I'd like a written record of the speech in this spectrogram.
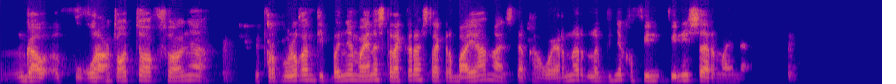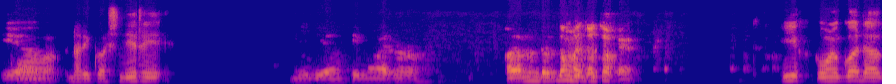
nggak kurang cocok soalnya Liverpool kan tipenya mainnya striker striker bayangan, sedangkan Werner lebihnya ke fin- finisher mainnya. Iya, Kalau dari gua sendiri, ini dia Timo Werner. Kalau menurut lu nggak cocok ya? iya kalau gua ada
